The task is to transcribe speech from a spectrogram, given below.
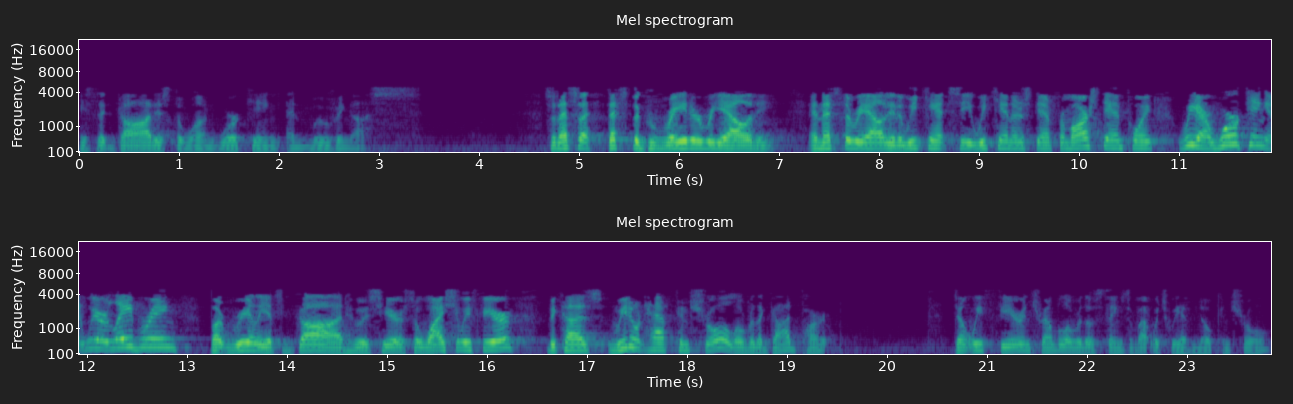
is that God is the one working and moving us. So that's the, that's the greater reality. And that's the reality that we can't see, we can't understand. From our standpoint, we are working and we are laboring, but really it's God who is here. So why should we fear? Because we don't have control over the God part. Don't we fear and tremble over those things about which we have no control?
